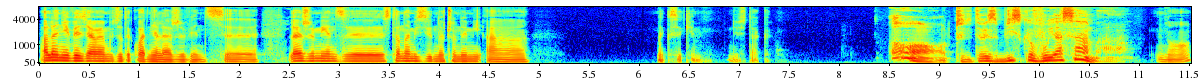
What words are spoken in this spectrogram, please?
ale nie wiedziałem, gdzie dokładnie leży, więc leży między Stanami Zjednoczonymi a Meksykiem. Gdzieś tak. O, czyli to jest blisko wuja sama. No,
